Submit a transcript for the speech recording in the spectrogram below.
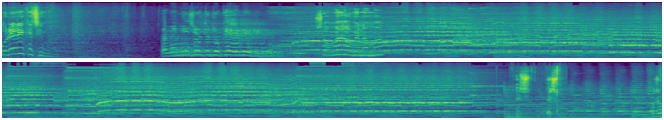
করে রেখেছি মা। তবে নিজেও দুটো খেয়ে বেরিয়ে সময় হবে না মা। এসো এসো। বসে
